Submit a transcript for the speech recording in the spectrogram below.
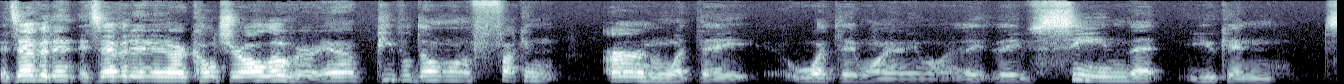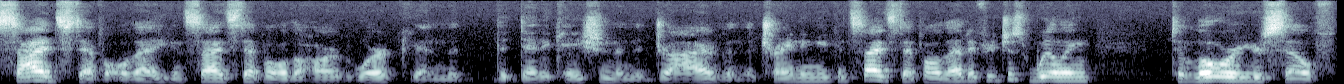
it's evident it's evident in our culture all over. You know, people don't want to fucking earn what they what they want anymore. They they've seen that you can sidestep all that. You can sidestep all the hard work and the the dedication and the drive and the training. You can sidestep all that if you're just willing to lower yourself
